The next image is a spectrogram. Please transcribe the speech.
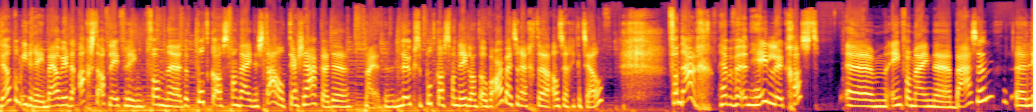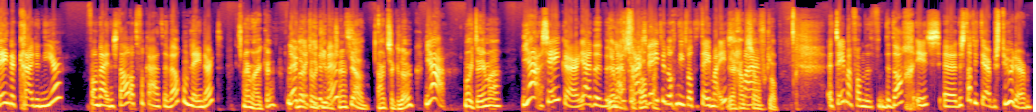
Welkom iedereen bij alweer de achtste aflevering van eh, de podcast van Wijn Staal. Ter zake, de, nou ja, de leukste podcast van Nederland over arbeidsrecht, eh, al zeg ik het zelf. Vandaag hebben we een hele leuk gast. Um, een van mijn uh, bazen, Leendert Kruidenier van Wijn Staal Advocaten. Welkom Leendert. Hoi Maaike. Leuk, dat, je er bent. Ja, hartstikke leuk. Ja. Mooi thema. Ja, zeker. Ja, de Jij het luisteraars weten nog niet wat het thema is. Jij gaat het maar zo verklappen. Het thema van de, de dag is eh, de statutair bestuurder.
